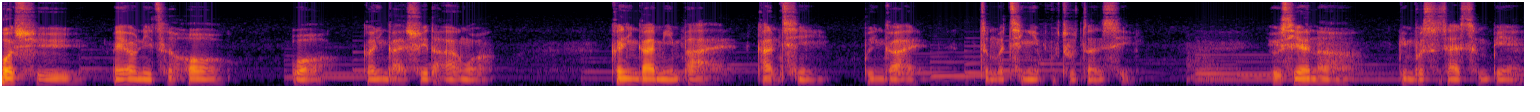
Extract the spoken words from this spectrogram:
或许没有你之后，我更应该睡得安稳，更应该明白感情不应该这么轻易付出真心。有些人并不是在身边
